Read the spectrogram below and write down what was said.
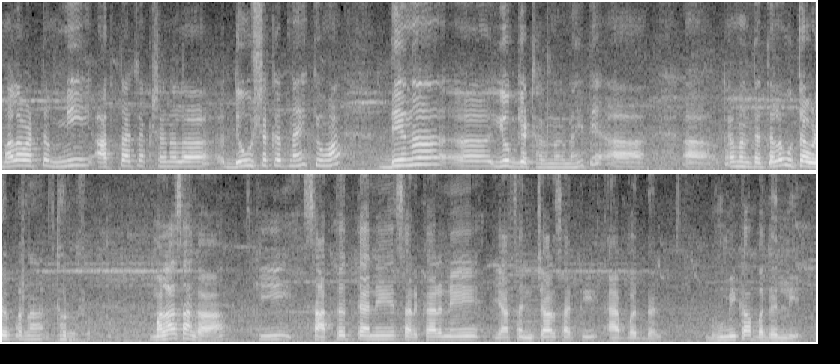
मला वाटतं मी आत्ताच्या क्षणाला देऊ शकत नाही किंवा देणं योग्य ठरणार नाही. ते काय म्हणतात त्याला? उतावळेपणा ठरू शकतो. मला सांगा की सातत्याने सरकारने या संचारसाठी ॲपबद्दल भूमिका बदलली आहे.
